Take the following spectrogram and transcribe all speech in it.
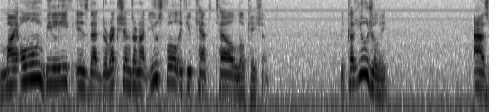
my own belief is that directions are not useful if you can't tell location. because usually as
